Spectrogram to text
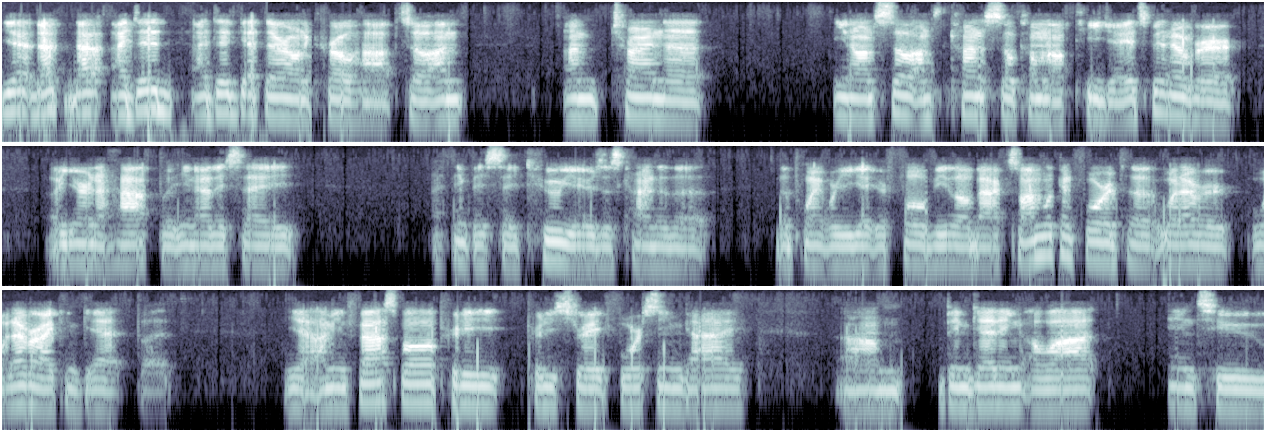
Yeah, that that I did I did get there on a crow hop, so I'm I'm trying to, you know, I'm still I'm kind of still coming off TJ. It's been over a year and a half, but you know they say, I think they say two years is kind of the the point where you get your full velo back. So I'm looking forward to whatever whatever I can get. But yeah, I mean fastball, pretty pretty straight four seam guy. Um, been getting a lot into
